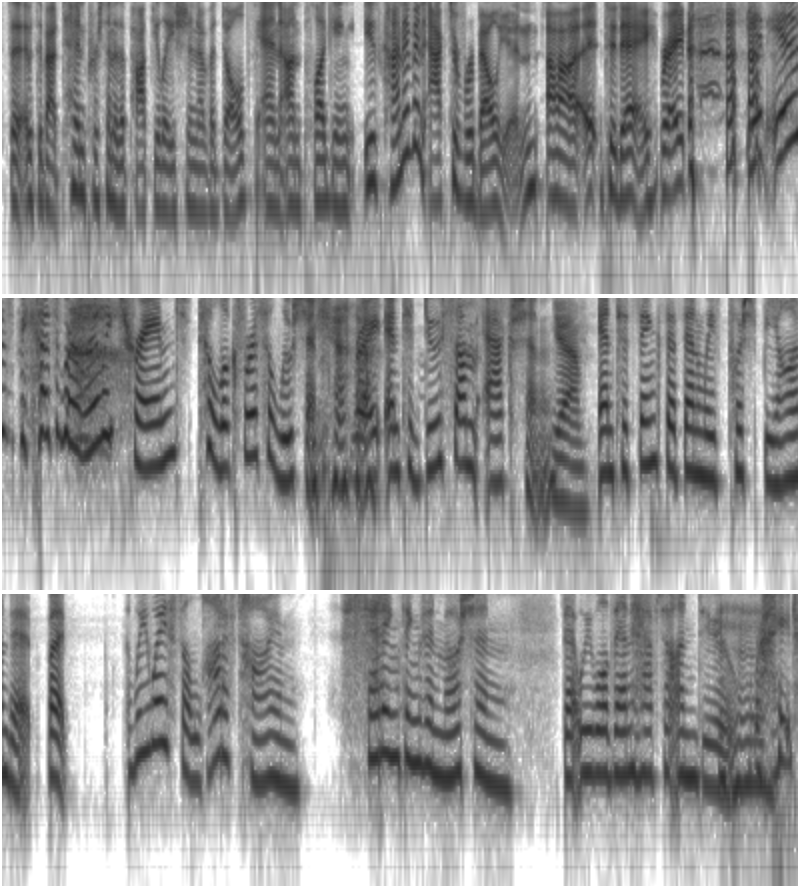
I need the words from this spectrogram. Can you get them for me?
it's, a, it's, about 10% of the population of adults, and unplugging is kind of an act of rebellion uh, today, right? it is because we're really trained to look for a solution, yeah. right? And to do some action. Yeah. And to think that then we've pushed beyond it. But we waste a lot of time setting things in motion that we will then have to undo, mm-hmm. right?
